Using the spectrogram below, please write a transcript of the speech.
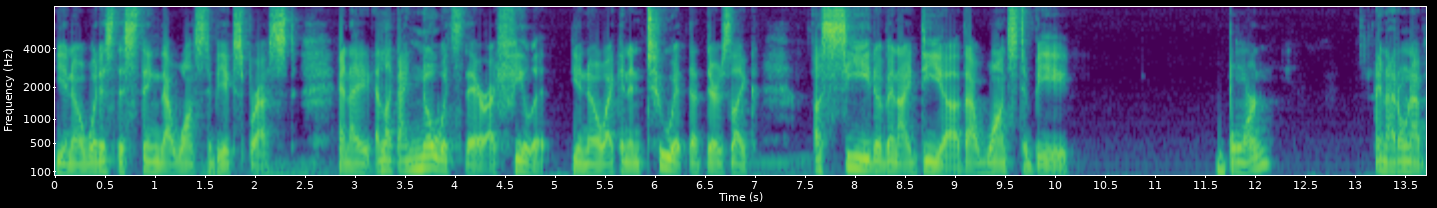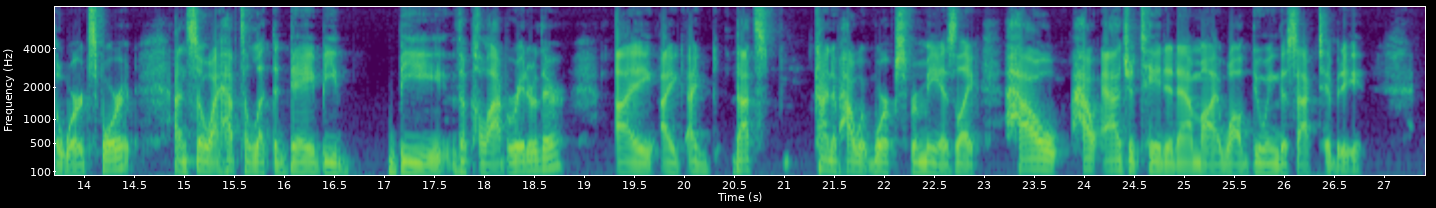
You know, what is this thing that wants to be expressed? And I like I know it's there. I feel it. You know, I can intuit that there's like a seed of an idea that wants to be born and I don't have the words for it. And so I have to let the day be be the collaborator there. I I, I that's kind of how it works for me is like how how agitated am I while doing this activity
